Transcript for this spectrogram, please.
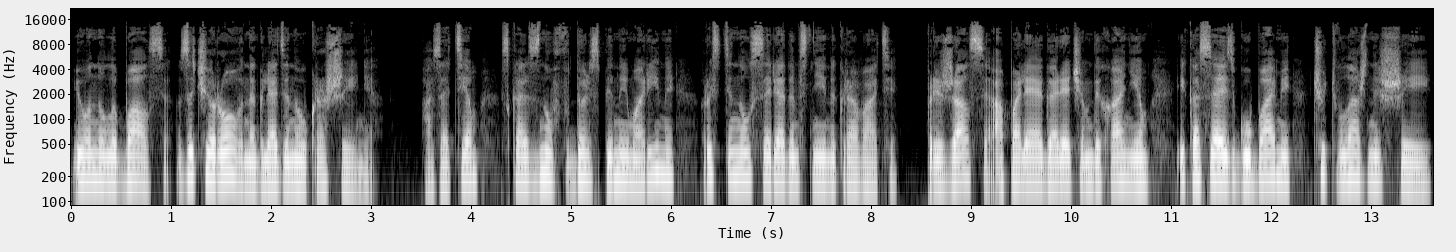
и он улыбался, зачарованно глядя на украшения. А затем, скользнув вдоль спины Марины, растянулся рядом с ней на кровати, прижался, опаляя горячим дыханием и касаясь губами чуть влажной шеи,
